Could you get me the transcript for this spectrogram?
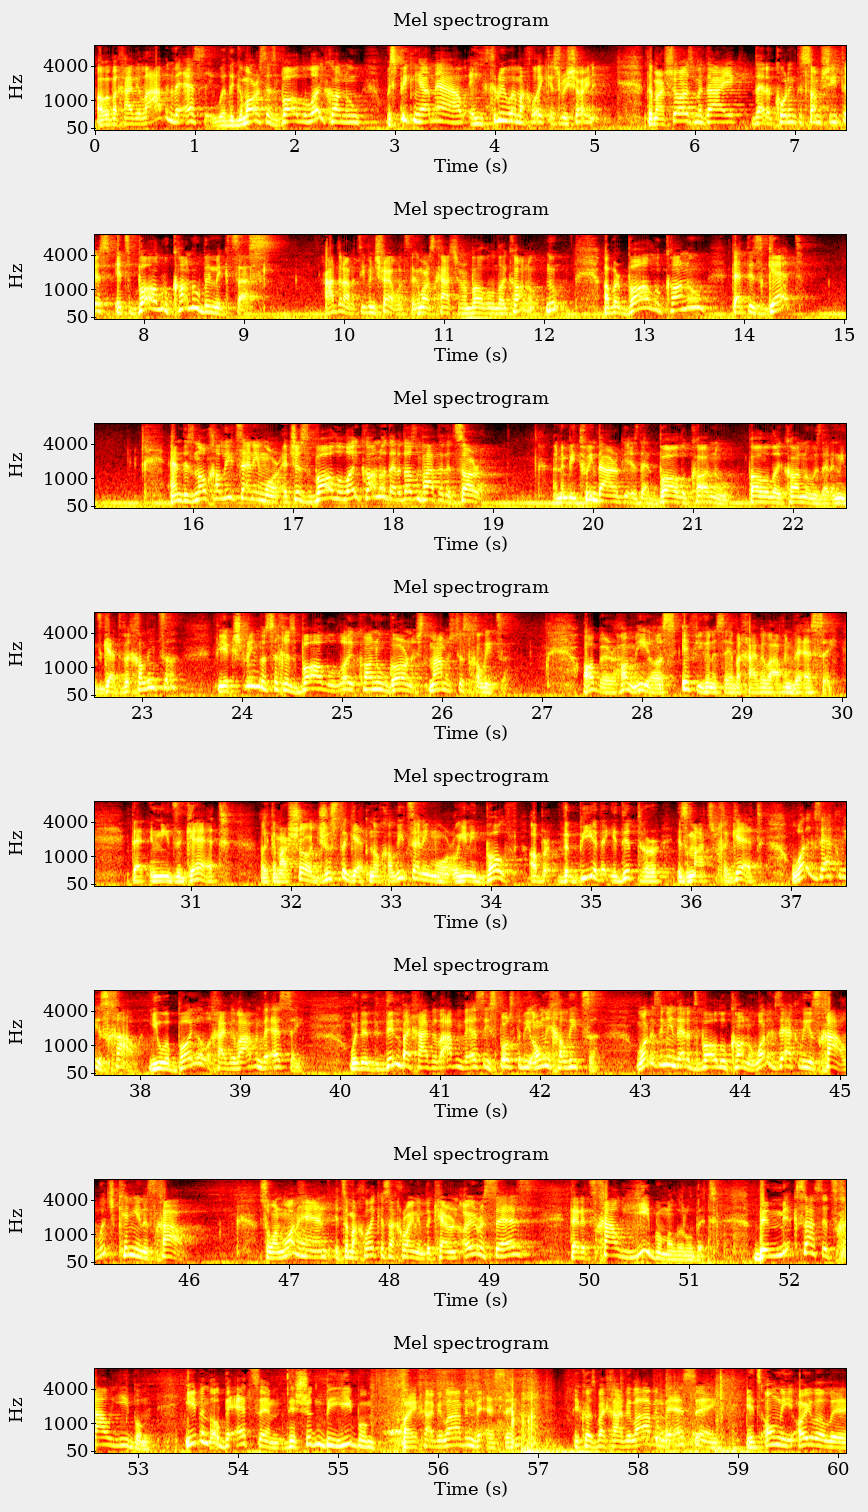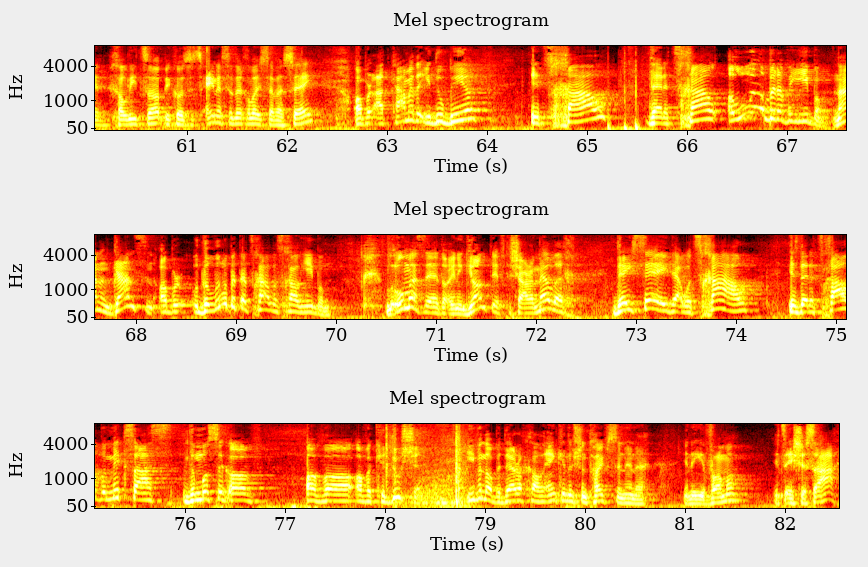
The essay, where the Gemara says we're speaking out now a three-way machlekes rishonim. The Maharsha is medayik that according to some shitas, it's Ba'alukanu b'miktsas. Adrab, it's even shver. What's the Gemara's kasha from Ba'alulaikanu? No. But Ba'alukanu, that this get, and there's no chalitza anymore. It's just Ba'alulaikanu that it doesn't pass the tzara. And in between the argue is that Baal Ukanu, Baal is that it needs get v'chalitza. The extreme nusach is Baal Loikanu garnished, mamish just chalitza. Aber hamios, if you're going to say b'chayv lavin ve'esay, that it needs a get, like the Maharsha, just a get, no chalitza anymore, or you need both, aber the beer that you did to her is matzvah get, what exactly is chal? You a boil chayv lavin ve'esay, whether the din by chayv lavin ve'esay is supposed to be only chalitza. What does it mean that it's Baal Ukanu? What exactly is chal? Which kinyan is chal? So on one hand, it's a machlekes achroinim. The Karen Oira says that it's chal yibum a little bit. B'mixas, it's chal yibum. Even though be'etzem, there shouldn't be yibum by chavilavin be'esem, because by chavilavin be'esem, it's only oila le chalitza, because it's eina sedech. But at kama that you do beer, it's chal, that it's chal a little bit of a yibum. Not in ganzen, but the little bit that's chal is chal yibum. Zed, or in yontif, the Shar HaMelech, they say that what's chal is that it's chal b'mixas, the musik of of a, of a kedushin. Even though b'derachal ain't kedushin toifsin in a in a yavama, it's eshesach.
